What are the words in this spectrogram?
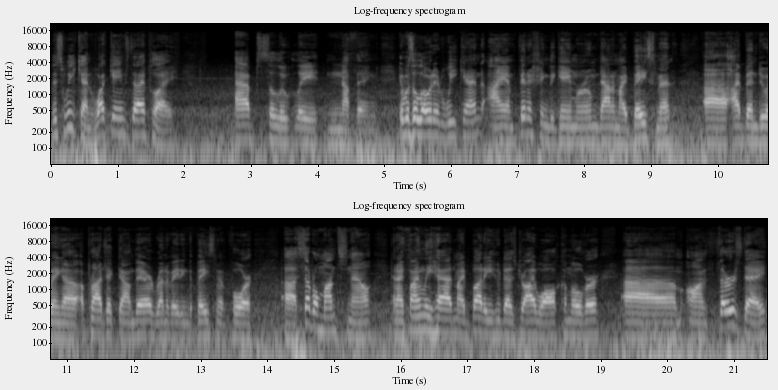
this weekend, what games did I play? Absolutely nothing. It was a loaded weekend. I am finishing the game room down in my basement. Uh, I've been doing a, a, project down there, renovating the basement for uh, several months now, and I finally had my buddy who does drywall come over um, on Thursday.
